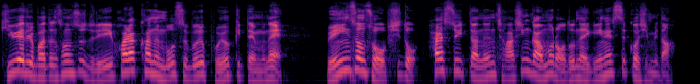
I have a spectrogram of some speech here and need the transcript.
기회를 받은 선수들이 활약하는 모습을 보였기 때문에 외인 선수 없이도 할 수 있다는 자신감을 얻어내긴 했을 것입니다.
